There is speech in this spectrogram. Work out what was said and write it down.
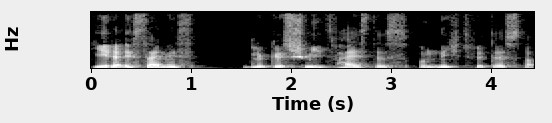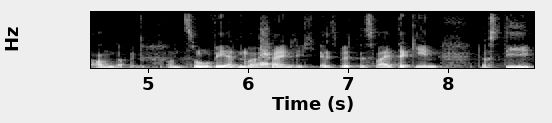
jeder ist seines Glückes Schmied, heißt es, und nicht für das der anderen. Und so werden wahrscheinlich, es wird es weitergehen, dass die,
